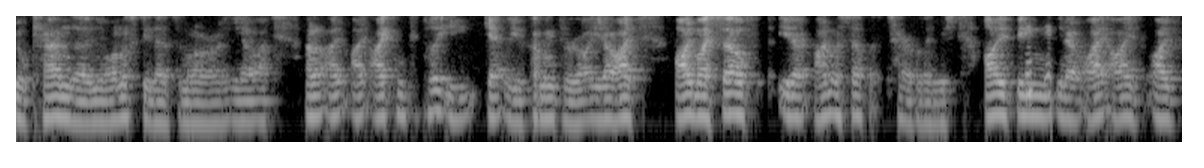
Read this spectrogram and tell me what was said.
your candor and your honesty there Tamara. You know, I, and I, I can completely get where you're coming through. You know, I, I myself, you know, I myself, that's terrible English. I've been, you know, I, I've, I've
